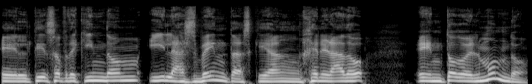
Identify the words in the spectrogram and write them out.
el Tears of the Kingdom y las ventas que han generado en todo el mundo.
